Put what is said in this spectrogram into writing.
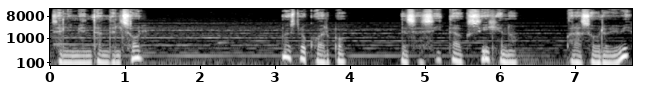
se alimentan del sol. Nuestro cuerpo necesita oxígeno para sobrevivir.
